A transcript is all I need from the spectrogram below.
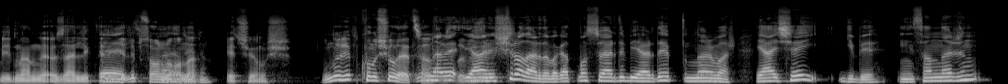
bilmem ne özellikleri Evet, gelip sonra ona duydum. geçiyormuş. Bunlar hep konuşuyorlar etrafımızda. Bunlar Bizim- yani şuralarda bak atmosferde bir yerde hep bunlar var. Yani şey gibi insanların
